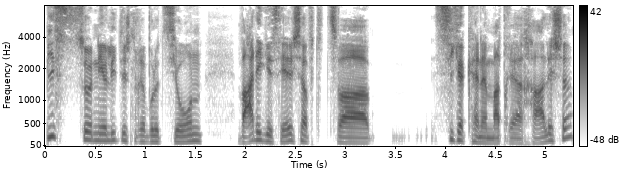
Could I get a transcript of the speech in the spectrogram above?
bis zur neolithischen Revolution war die Gesellschaft zwar sicher keine matriarchalische,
